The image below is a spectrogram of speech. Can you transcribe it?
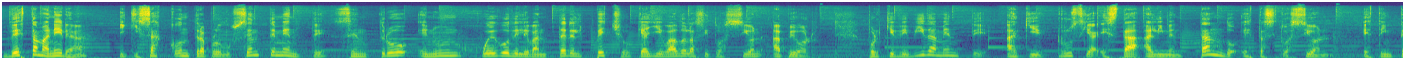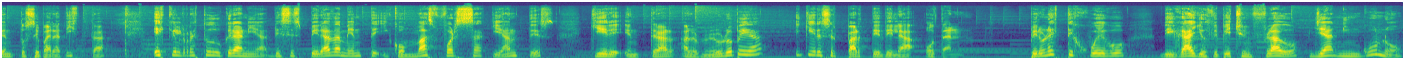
De esta manera, y quizás contraproducentemente, se entró en un juego de levantar el pecho que ha llevado la situación a peor porque debidamente a que Rusia está alimentando esta situación, este intento separatista, es que el resto de Ucrania desesperadamente y con más fuerza que antes quiere entrar a la Unión Europea y quiere ser parte de la OTAN. Pero en este juego de gallos de pecho inflado ya ninguno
